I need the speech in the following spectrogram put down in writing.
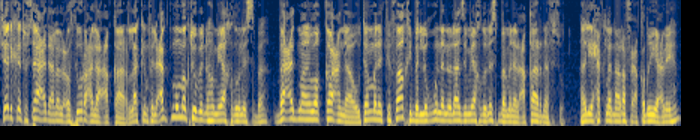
شركة تساعد على العثور على عقار لكن في العقد مو مكتوب إنهم يأخذوا نسبة. بعد ما وقعنا وتم الاتفاق يبلغونا إنه لازم يأخذوا نسبة من العقار نفسه. هل يحق لنا رفع قضية عليهم؟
